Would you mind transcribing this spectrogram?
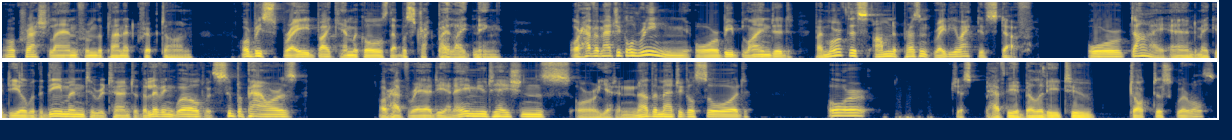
or crash land from the planet Krypton, or be sprayed by chemicals that was struck by lightning, or have a magical ring, or be blinded by more of this omnipresent radioactive stuff or die and make a deal with the demon to return to the living world with superpowers, or have rare DNA mutations, or yet another magical sword, or just have the ability to talk to squirrels.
